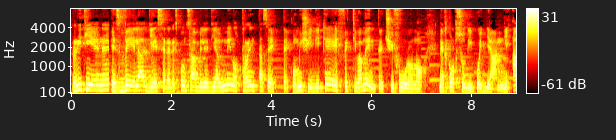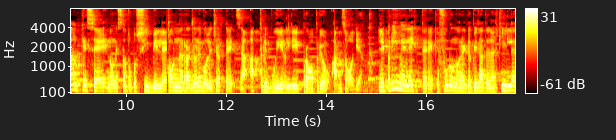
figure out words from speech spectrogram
ritiene e svela di essere responsabile di almeno 37 omicidi che effettivamente ci furono nel corso di quegli anni, anche se non è stato possibile con ragionevole certezza attribuirli proprio a Zodiac. Le prime lettere che furono recapitate dal killer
